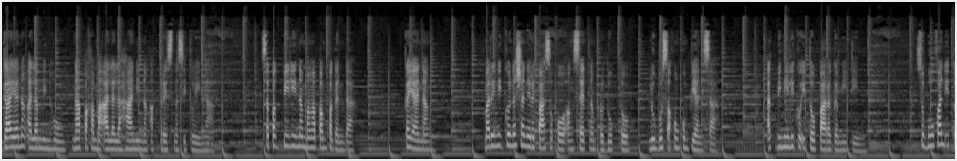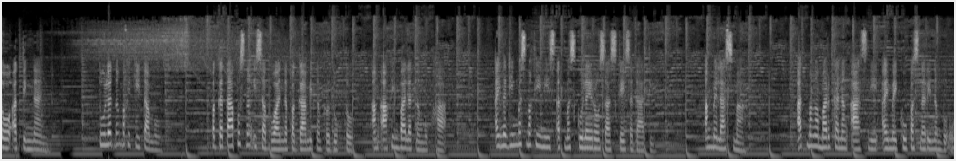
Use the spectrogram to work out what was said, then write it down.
gaya ng alam ninhong, napakamaalalahanin ng aktres na si Toy nga. Sa pagpili ng mga pampaganda. Kaya nang, marinig ko na siya nirepaso ko ang set ng produkto, lubos akong kumpiyansa. At binili ko ito para gamitin. Subukan ito at tingnan. Tulad ng makikita mo. Pagkatapos ng isa buwan na paggamit ng produkto, ang aking balat ng mukha ay naging mas makinis at mas kulay rosas kaysa dati. Ang melasma at mga marka ng acne ay may kupas na rin ng buo.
